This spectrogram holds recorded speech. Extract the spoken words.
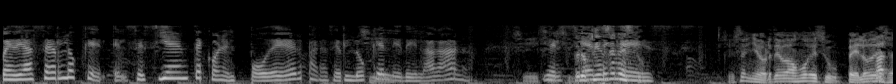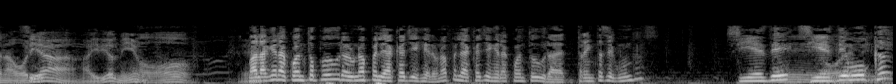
puede hacer lo que él se siente con el poder para hacer lo Sí. que le dé la gana. Sí, Y él sí. Pero siente piensen que esto. es- Ese señor debajo de su pelo de Ah, zanahoria, ay Dios mío. No. Balaguer, ¿a cuánto puede durar una pelea callejera? ¿Una pelea callejera cuánto dura? ¿30 segundos? Si es de, Eh, si es de y boca,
